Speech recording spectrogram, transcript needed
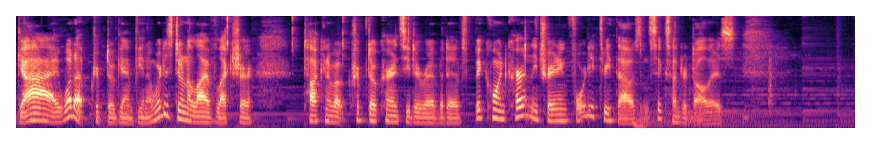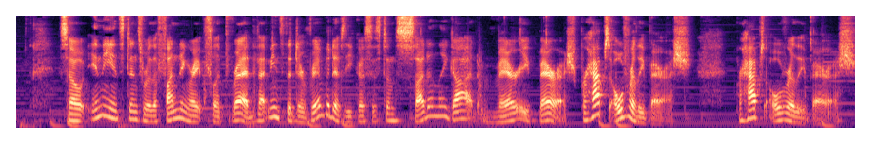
guy, what up, Crypto Gambino? We're just doing a live lecture talking about cryptocurrency derivatives. Bitcoin currently trading $43,600. So in the instance where the funding rate flipped red, that means the derivatives ecosystem suddenly got very bearish, perhaps overly bearish, perhaps overly bearish.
